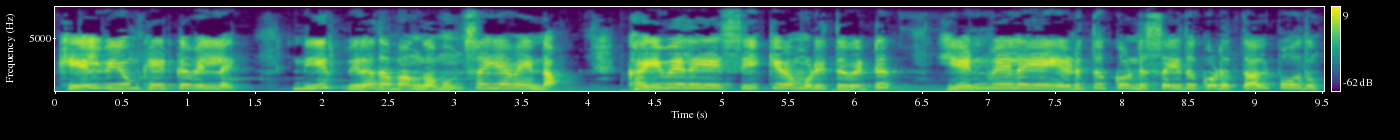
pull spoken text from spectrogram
கேள்வியும் கேட்கவில்லை. நீர் விரதபங்கமும் செய்ய வேண்டாம். கைவேலையை சீக்கிரம் முடித்துவிட்டு என் வேலையை எடுத்துக்கொண்டு செய்து கொடுத்தால் போதும்.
